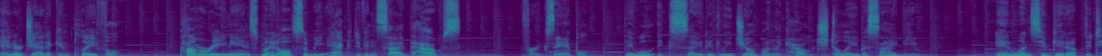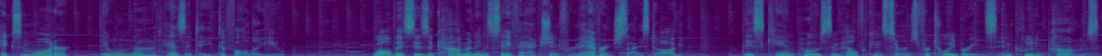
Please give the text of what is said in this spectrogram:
Energetic and playful, Pomeranians might also be active inside the house. For example, they will excitedly jump on the couch to lay beside you. And once you get up to take some water, they will not hesitate to follow you. While this is a common and safe action for an average-sized dog, this can pose some health concerns for toy breeds, including Poms.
